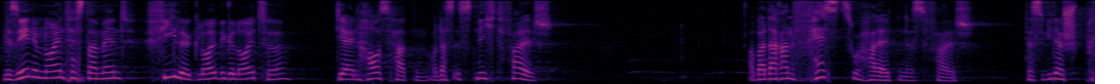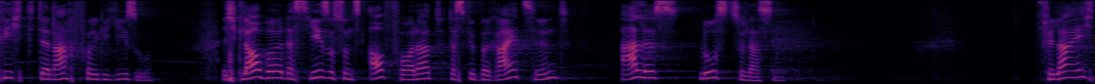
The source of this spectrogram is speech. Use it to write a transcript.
Wir sehen im Neuen Testament viele gläubige Leute, die ein Haus hatten und das ist nicht falsch. Aber daran festzuhalten ist falsch. Das widerspricht der Nachfolge Jesu. Ich glaube, dass Jesus uns auffordert, dass wir bereit sind, alles loszulassen. Vielleicht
